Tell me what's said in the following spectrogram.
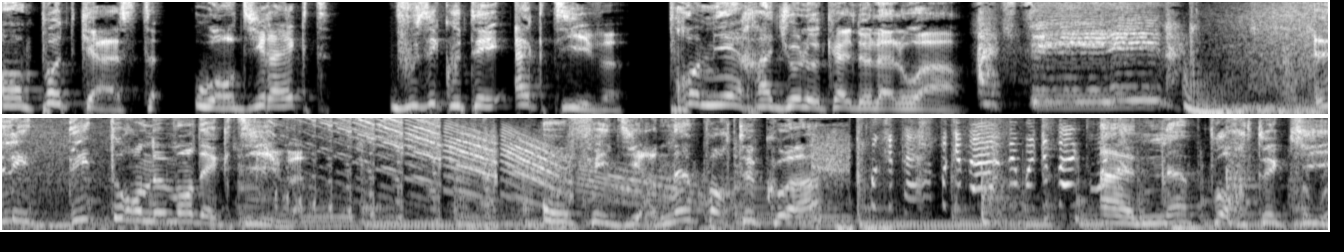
En podcast ou en direct, vous écoutez Active, première radio locale de la Loire. Active, Les détournements d'Active. On fait dire n'importe quoi à n'importe qui.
